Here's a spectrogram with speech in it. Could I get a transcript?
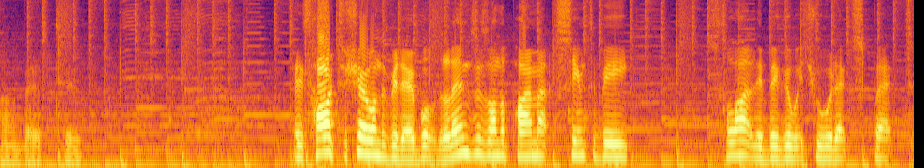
and there's two. It's hard to show on the video, but the lenses on the Pimax seem to be slightly bigger, which you would expect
